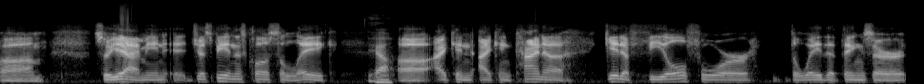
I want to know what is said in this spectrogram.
um, so yeah, I mean, it, just being this close to the lake. Yeah. Uh, I can I can kind of get a feel for the way that things are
